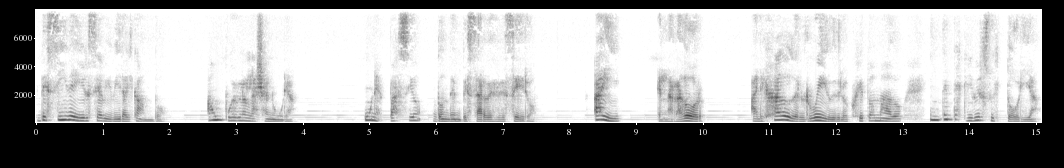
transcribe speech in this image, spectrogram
decide irse a vivir al campo, a un pueblo en la llanura un espacio donde empezar desde cero. Ahí, el narrador, alejado del ruido y del objeto amado, intenta escribir su historia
